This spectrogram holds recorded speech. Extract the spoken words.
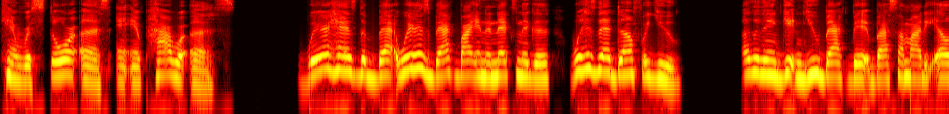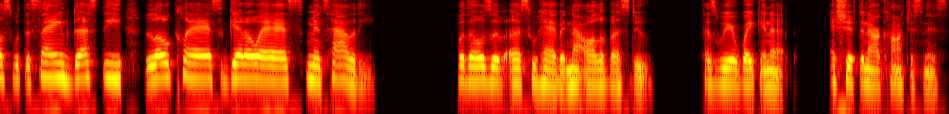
can restore us and empower us? Where has the back where has backbiting the next nigga, what has that done for you? Other than getting you backbit by somebody else with the same dusty, low class, ghetto ass mentality. For those of us who have it, not all of us do, because we're waking up and shifting our consciousness.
